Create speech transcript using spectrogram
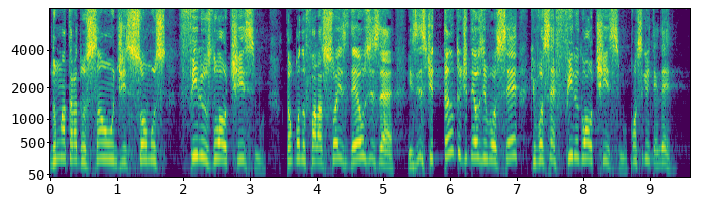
numa tradução onde somos filhos do Altíssimo. Então, quando fala sois deuses, é existe tanto de Deus em você que você é filho do Altíssimo. Conseguiu entender?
